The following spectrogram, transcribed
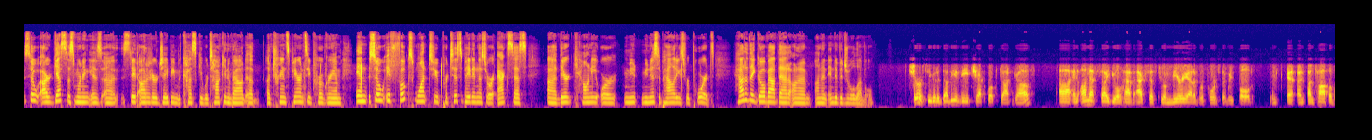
So our guest this morning is uh, State Auditor J.B. McCuskey. We're talking about a, a, transparency program, and so if folks want to participate in this or access uh, their county or mu- municipalities reports, how do they go about that on a on an individual level? Sure. So you go to wvcheckbook.gov, uh, and on that site you will have access to a myriad of reports that we've pulled in, in, on top of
